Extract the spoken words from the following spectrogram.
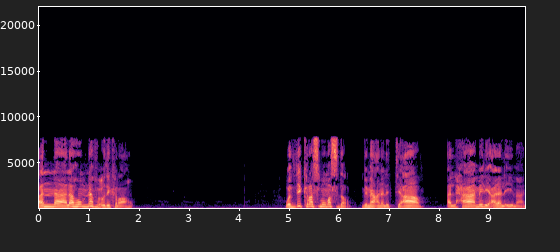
أنى لهم نفع ذكراهم. والذكر اسم مصدر بمعنى الاتعاظ الحامل على الإيمان.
